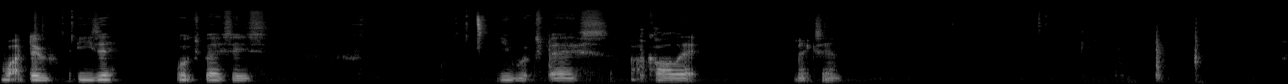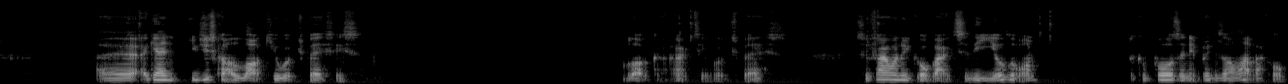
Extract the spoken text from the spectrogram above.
what I do, easy, workspaces, new workspace, I call it mix in. Uh, again, you've just got to lock your workspaces. Lock active workspace. So if I want to go back to the other one, the composing, it brings all that back up.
